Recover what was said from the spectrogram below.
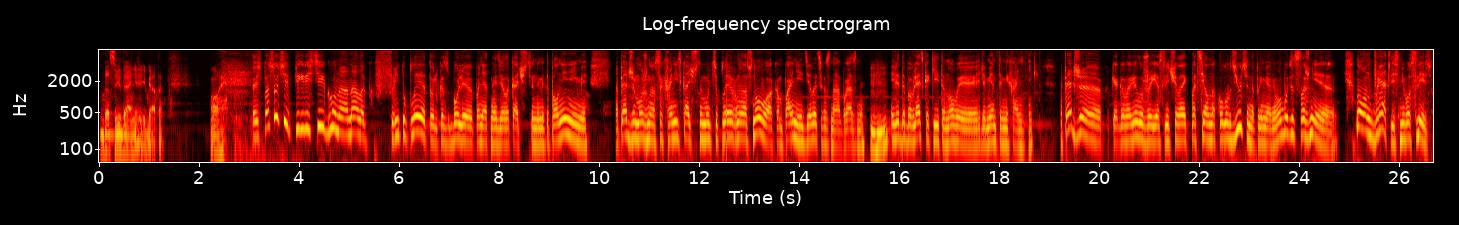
До свидания, ребята. Ой. То есть, по сути, перевести игру на аналог фри-то-плея, только с более, понятное дело, качественными дополнениями. Опять же, можно сохранить качественную мультиплеерную основу, а компании делать разнообразные. Угу. Или добавлять какие-то новые элементы механики. Опять же, как я говорил уже, если человек подсел на Call of Duty, например, ему будет сложнее. Ну, он вряд ли с него слезет.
